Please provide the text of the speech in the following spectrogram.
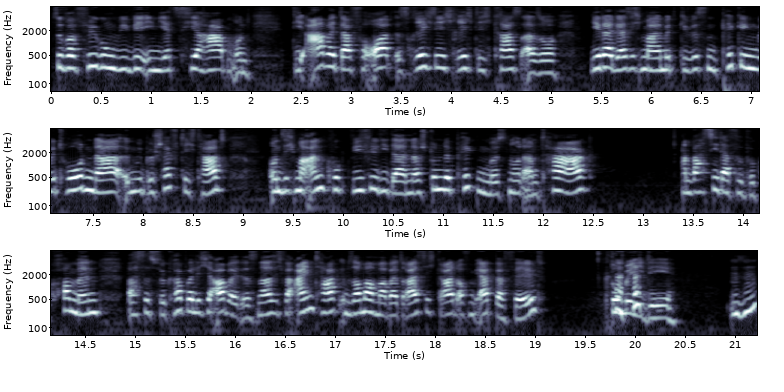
zur Verfügung, wie wir ihn jetzt hier haben. Und die Arbeit da vor Ort ist richtig, richtig krass. Also jeder, der sich mal mit gewissen Picking-Methoden da irgendwie beschäftigt hat und sich mal anguckt, wie viel die da in der Stunde picken müssen oder am Tag und was sie dafür bekommen, was das für körperliche Arbeit ist. Ne? Also ich war einen Tag im Sommer mal bei 30 Grad auf dem Erdbeerfeld. Dumme Idee. mhm.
